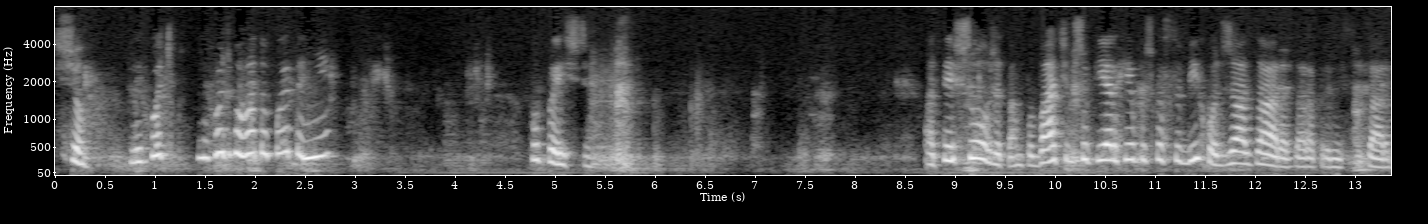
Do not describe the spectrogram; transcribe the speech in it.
Що, не хоч, не хоч багато пити? Ні? Попий ще. А ти що вже там? Побачив, що п'є Архипушка собі, хоч зараз, зараз принесу, зараз.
